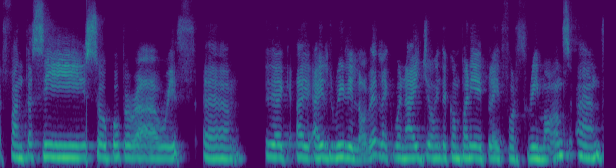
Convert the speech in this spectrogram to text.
a fantasy soap opera with um, like I, I really love it. Like when I joined the company, I played for three months and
